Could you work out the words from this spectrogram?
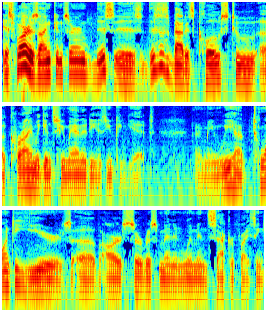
as far as I'm concerned, this is this is about as close to a crime against humanity as you can get. I mean, we have 20 years of our servicemen and women sacrificing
